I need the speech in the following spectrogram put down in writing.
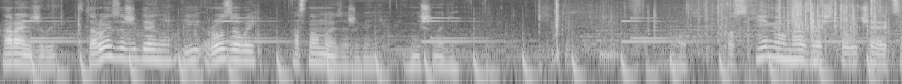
оранжевый второе зажигание и розовый основное зажигание, Ignition 1. Вот. По схеме у нас, значит, получается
